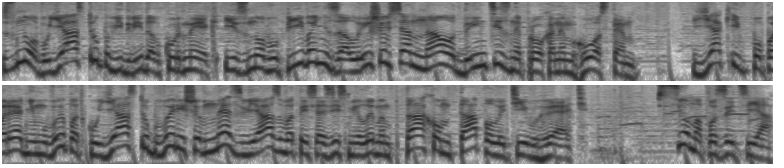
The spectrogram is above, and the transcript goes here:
Знову яструб відвідав курник, і знову півень залишився наодинці з непроханим гостем. Як і в попередньому випадку, яструб вирішив не зв'язуватися зі сміливим птахом та полетів геть. Сьома позиція.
